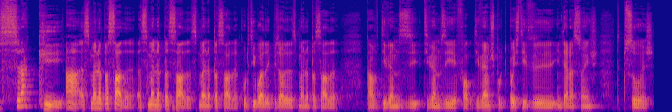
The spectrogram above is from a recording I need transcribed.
Será que. Ah, a semana passada, a semana passada, a semana passada, curti o episódio da semana passada, tivemos, tivemos, tivemos porque depois tive interações de pessoas.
